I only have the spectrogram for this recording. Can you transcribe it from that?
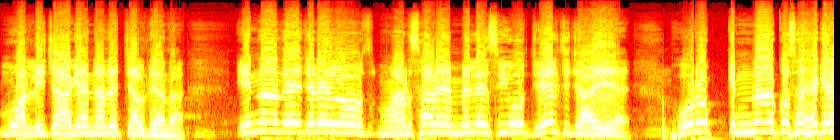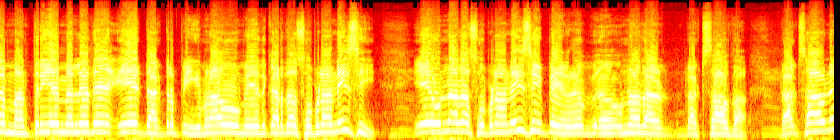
ਮੁਹੱਲੀ ਚ ਆ ਗਿਆ ਇਹਨਾਂ ਦੇ ਚਲਦਿਆਂ ਦਾ। ਇਹਨਾਂ ਦੇ ਜਿਹੜੇ ਮਾਨਸਾ ਵਾਲੇ ਐਮਐਲਏ ਸੀ, ਉਹ ਜੇਲ੍ਹ ਚ ਜਾਏ ਐ ਹੋਰ ਉਹ ਕਿੰਨਾ ਕੁਛ ਹੈਗਾ, ਮੰਤਰੀ ਐਮਐਲਏ ਦੇ, ਇਹ ਡਾਕਟਰ ਭੀਮ ਰਾਓ ਅੰਬੇਦਕਰ ਦਾ ਸੁਪਨਾ ਨਹੀਂ ਸੀ। ਇਹ ਉਹਨਾਂ ਦਾ ਸੁਪਨਾ ਨਹੀਂ ਸੀ ਭੇ- ਅਹ ਉਹਨਾਂ ਦਾ, ਡਾਕਟਰ ਸਾਹਿਬ ਦਾ। ਡਾਕਟਰ ਸਾਹਿਬ ਨੇ,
